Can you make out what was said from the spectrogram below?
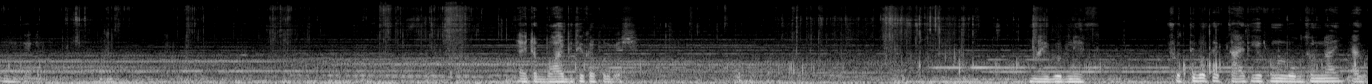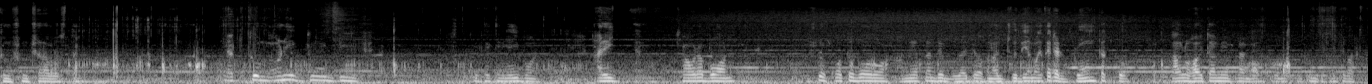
হুম, দেখেন। একটা ভয় ভীতিকর পরিবেশ। মাই গুডনেস সত্যি বলতে চারিদিকে কোনো লোকজন নাই, একদম শুনশান অবস্থা। একদম অনেক দূর ডিপ দেখেন এই বন, আর এই কেওড়া বন। আসলে কত বড়, আমি আপনাদের বোঝাইতে পারব না। যদি আমার একটা ড্রোন থাকতো, তাহলে হয়তো আমি আপনাদের দেখাতে পারতাম।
